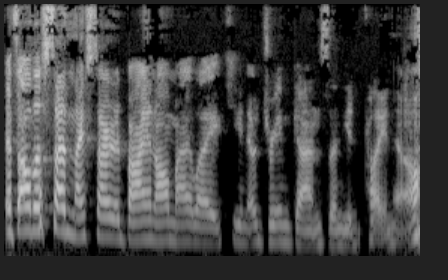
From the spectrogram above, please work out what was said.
if all of a sudden I started buying all my like you know dream guns, then you'd probably know.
